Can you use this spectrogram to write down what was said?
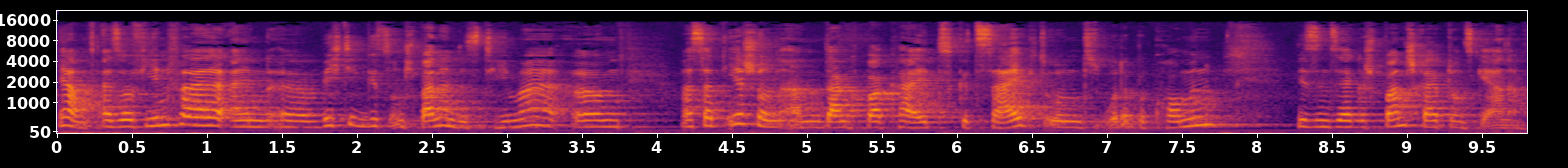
Ja, also auf jeden Fall ein äh, wichtiges und spannendes Thema. Ähm, was habt ihr schon an Dankbarkeit gezeigt und oder bekommen? Wir sind sehr gespannt, schreibt uns gerne.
